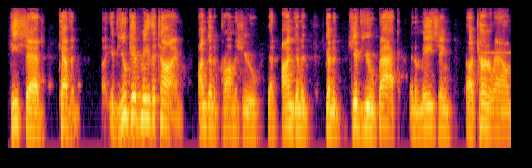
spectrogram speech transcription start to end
he said, Kevin, if you give me the time, I'm going to promise you that I'm going to going to give you back an amazing uh, turnaround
